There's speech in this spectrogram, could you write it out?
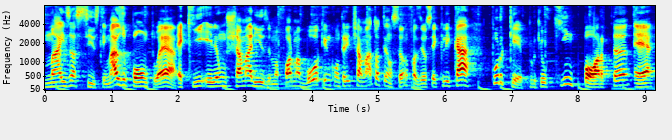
mais assistem. Mas o ponto é, é que ele é um chamariz, é uma forma boa que eu encontrei de chamar a tua atenção, fazer você clicar. Por quê? Porque o que importa é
